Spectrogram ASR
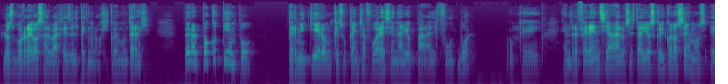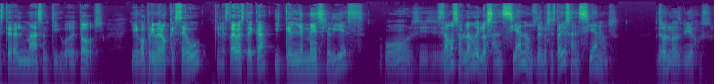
Los borregos salvajes del Tecnológico de Monterrey. Pero al poco tiempo permitieron que su cancha fuera escenario para el fútbol. Ok. En referencia a los estadios que hoy conocemos, este era el más antiguo de todos. Llegó primero que CU, que el Estadio Azteca y que el Nemesio 10. Oh, sí, sí, sí. Estamos hablando de los ancianos, de los estadios ancianos. de los más viejos.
